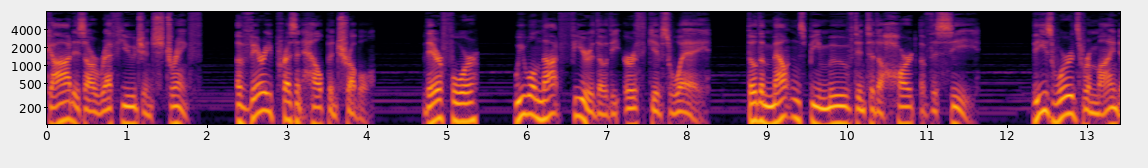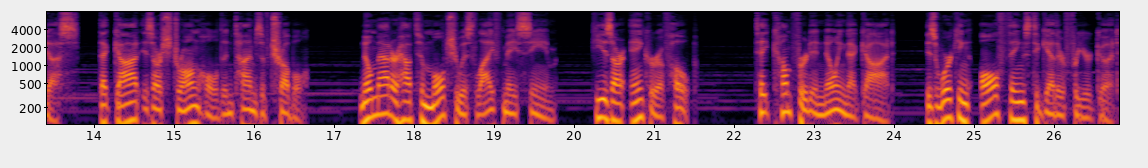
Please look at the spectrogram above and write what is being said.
God is our refuge and strength, a very present help in trouble. Therefore, we will not fear though the earth gives way, though the mountains be moved into the heart of the sea. These words remind us that God is our stronghold in times of trouble. No matter how tumultuous life may seem, He is our anchor of hope. Take comfort in knowing that God is working all things together for your good.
